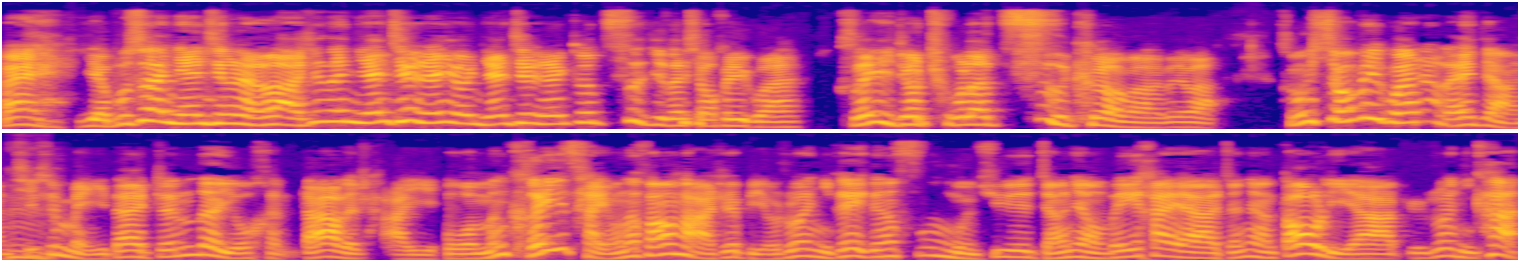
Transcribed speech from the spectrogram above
哎，也不算年轻人了。现在年轻人有年轻人更刺激的消费观，所以就出了刺客嘛，对吧？从消费观上来讲，其实每一代真的有很大的差异。我们可以采用的方法是，比如说，你可以跟父母去讲讲危害啊，讲讲道理啊。比如说，你看。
